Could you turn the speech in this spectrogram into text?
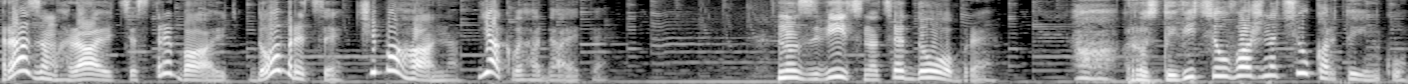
разом граються, стрибають. Добре це чи погано? Як ви гадаєте? Ну, звісно, це добре. Роздивіться уважно цю картинку.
